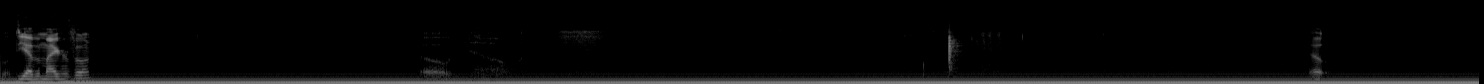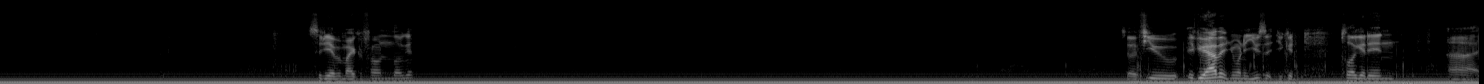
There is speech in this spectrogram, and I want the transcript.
Cool. Do you have a microphone? So do you have a microphone, Logan? So if you if you have it and you want to use it, you could plug it in, uh,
